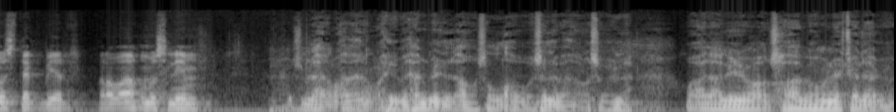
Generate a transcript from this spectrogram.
مستكبر. رواه مسلم. بسم الله الرحمن الرحيم. الحمد لله وصلى الله وسلم على رسول الله وعلى آله وأصحابه ومن اهتدى بهم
